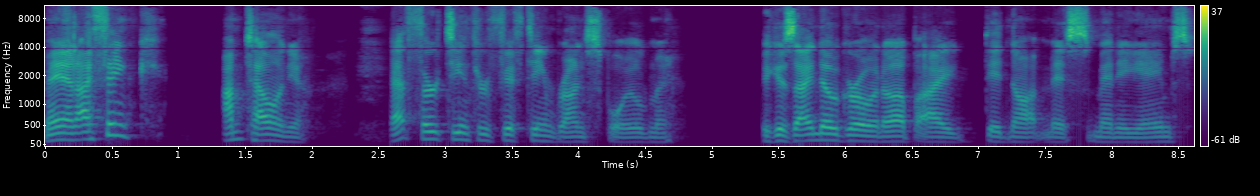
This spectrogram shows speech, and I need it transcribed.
man, I think I'm telling you, that 13 through 15 run spoiled me because I know growing up I did not miss many games.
